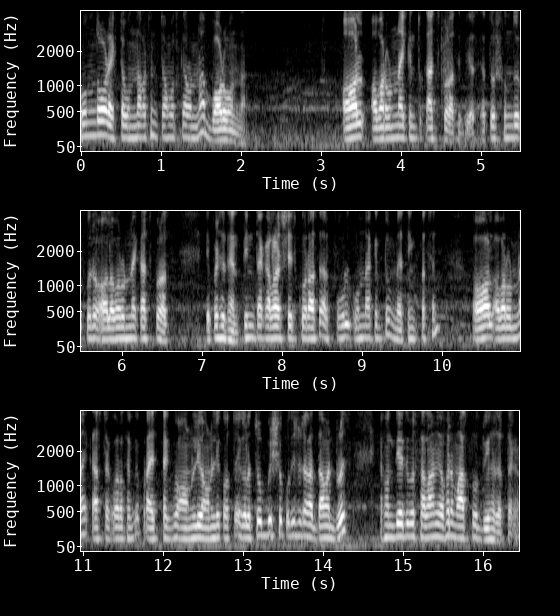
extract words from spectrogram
সুন্দর একটা ওন্না পাচ্ছেন চমৎকার ওন্না বড় ওন্না অল ওভার অন্যায় কিন্তু কাজ করা আছে পিয়াস এত সুন্দর করে অল ওভার অন্যায় কাজ করা আছে। এর পাশে দেখেন, তিনটা কালার শেড করা আছে আর ফুল ওন্না কিন্তু ম্যাচিং পাচ্ছেন। অল ওভার অন্যায় কাজটা করা থাকবে প্রাইস থাকবে অনলি অনলি কত? এগুলো চব্বিশশো পঁচিশশো টাকার দামের ড্রেস এখন দিয়ে দেবো সালামি অফারে মাত্র দুই হাজার টাকা।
